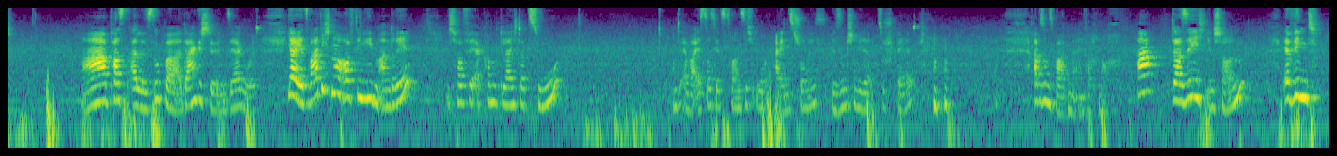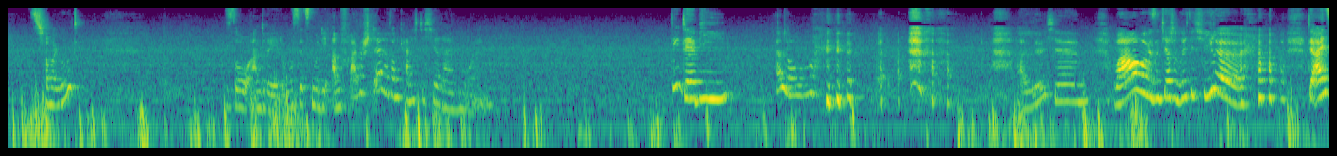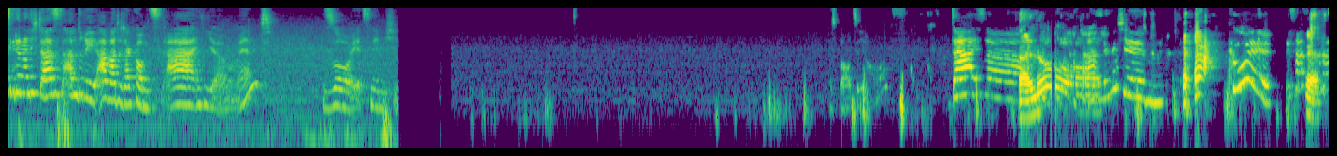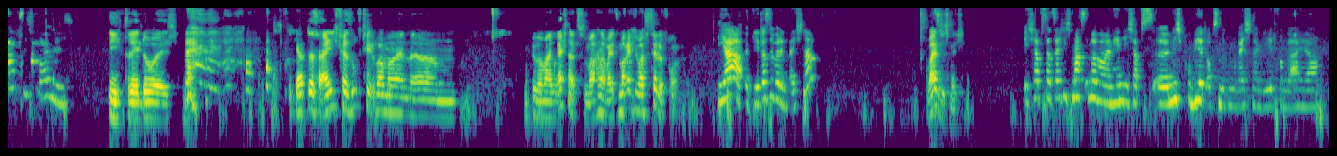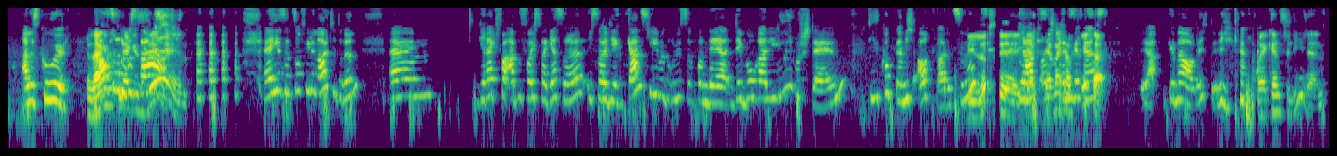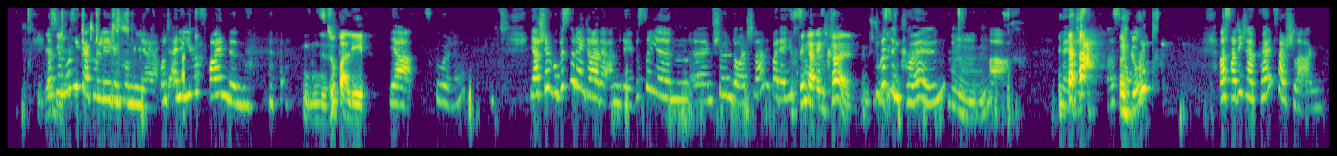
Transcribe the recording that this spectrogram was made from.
Ah, passt alles. Super. Dankeschön. Sehr gut. Ja, jetzt warte ich nur auf den lieben André. Ich hoffe, er kommt gleich dazu. Und er weiß, dass jetzt 20 Uhr 1 schon ist. Wir sind schon wieder zu spät. Aber sonst warten wir einfach noch. Ah, da sehe ich ihn schon. Er winkt. Das ist schon mal gut. So, André, du musst jetzt nur die Anfrage stellen dann kann ich dich hier reinholen. Die Debbie. Hallo. Hallöchen. Wow, wir sind ja schon richtig viele. Der Einzige, der noch nicht da ist, ist André. Ah, warte, da kommt's. Ah, hier, Moment. So, jetzt nehme ich ihn. Es baut sich auf. Da ist er! Hallo! Hallöchen! cool! Es hat Ja. geklappt, ich freue mich. Ich drehe durch. Ich habe das eigentlich versucht, hier über, mein, ähm, über meinen Rechner zu machen, aber jetzt mache ich über das Telefon. Ja, geht das über den Rechner? Weiß ich nicht. Ich habe es tatsächlich, ich mache es immer bei meinem Handy. Ich habe es äh, nicht probiert, ob es mit dem Rechner geht. Von daher, alles cool. Lange nicht mehr gesehen. Hey, hier sind so viele Leute drin. Ähm, direkt vorab, bevor ich es vergesse, ich soll dir ganz liebe Grüße von der Deborah Liebe stellen. Die guckt nämlich auch gerade zu. Wie lustig. Ihr habt Der euch kennengelernt. Ja, genau, richtig. Woher kennst du die denn? Die Das ist eine. Musikerkollegin von mir und eine liebe Freundin. Super lieb. Ja, ist cool, ne? Ja, schön. Wo bist du denn gerade, André? Bist du hier in, äh, im schönen Deutschland bei der Ich bin gerade in Köln. Du bist in Köln? Mhm. Ach, Mensch. Und du? Was hat dich nach Köln verschlagen?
